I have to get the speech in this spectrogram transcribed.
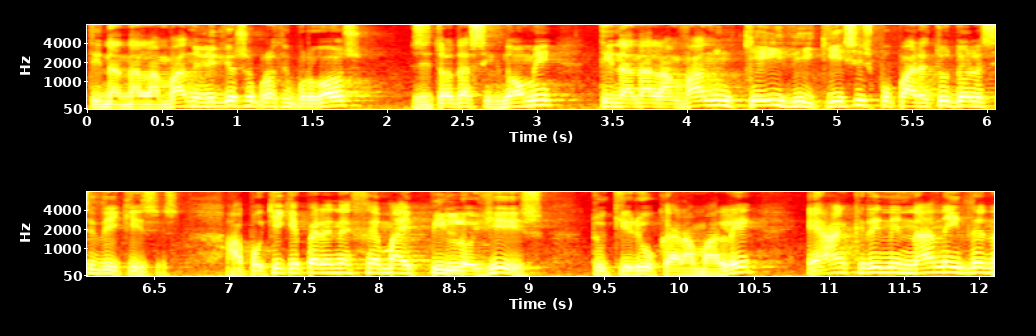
την αναλαμβάνει ο ίδιος ο Πρωθυπουργός, ζητώντας συγγνώμη, την αναλαμβάνουν και οι διοικήσεις που παρετούνται όλες οι διοικήσεις. Από εκεί και πέρα είναι θέμα επιλογής του κυρίου Καραμαλή εάν κρίνει να είναι ή δεν,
